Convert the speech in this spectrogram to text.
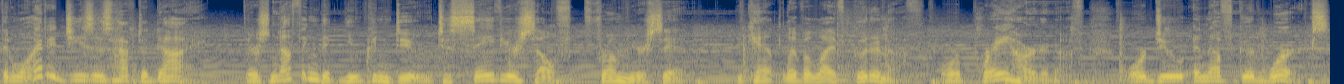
Then why did Jesus have to die? There's nothing that you can do to save yourself from your sin. You can't live a life good enough, or pray hard enough, or do enough good works.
